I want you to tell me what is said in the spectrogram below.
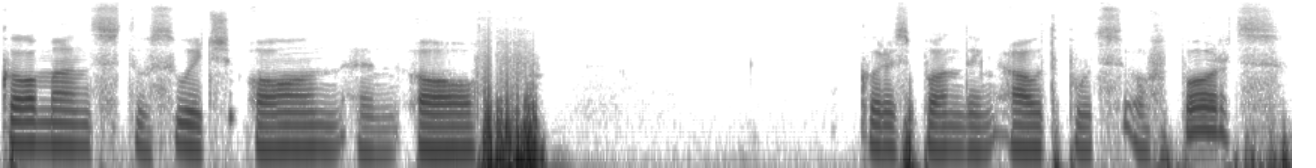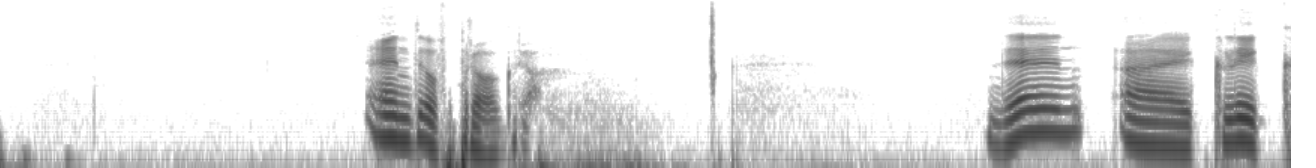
commands to switch on and off corresponding outputs of ports end of program. Then I click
